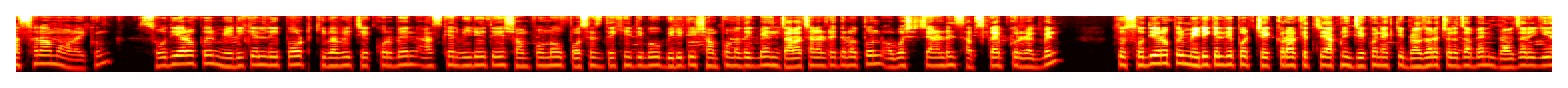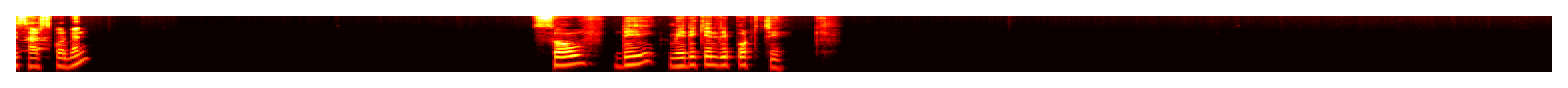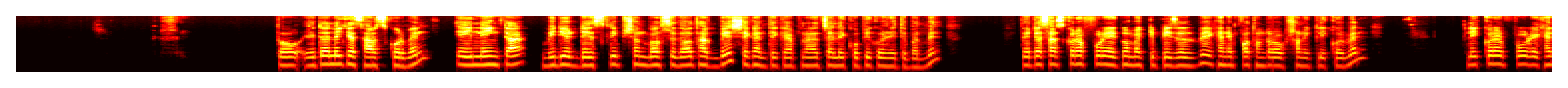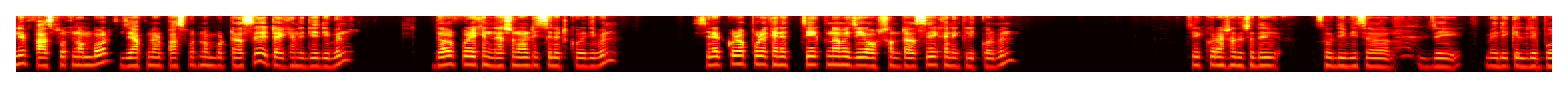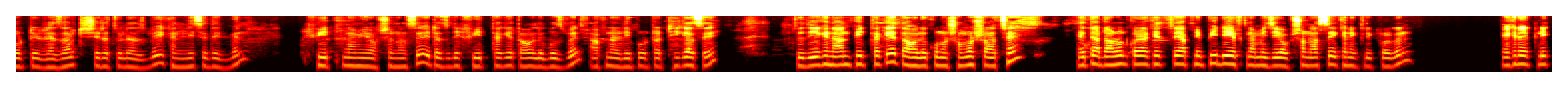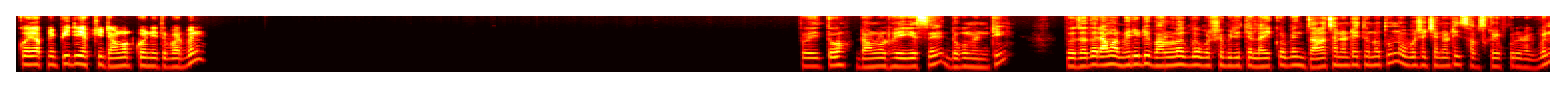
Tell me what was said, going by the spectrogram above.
আসসালামু আলাইকুম। সৌদি আরবের মেডিকেল রিপোর্ট কীভাবে চেক করবেন? আজকের ভিডিওতে সম্পূর্ণ প্রসেস দেখিয়ে দিব। ভিডিওটি সম্পূর্ণ দেখবেন। যারা চ্যানেলটিতে নতুন, অবশ্যই চ্যানেলটি সাবস্ক্রাইব করে রাখবেন। তো সৌদি আরবের মেডিকেল রিপোর্ট চেক করার ক্ষেত্রে আপনি যে কোনো একটি ব্রাউজারে চলে যাবেন। ব্রাউজারে গিয়ে সার্চ করবেন। Saudi medical report check. তো এটা লিখে সার্চ করবেন। এই লিঙ্কটা ভিডিওর ডেসক্রিপশন বক্সে দেওয়া থাকবে। সেখান থেকে আপনারা চাইলে কপি করে নিতে পারবেন। তো এটা সার্চ করার পরে এরকম একটি পেজ আসবে। এখানে ১ম টার অপশনে ক্লিক করবেন। ক্লিক করার পর এখানে পাসপোর্ট নম্বর যে আপনার পাসপোর্ট নম্বরটা আছে এটা এখানে দিয়ে দিবেন। দেওয়ার পর এখানে ন্যাশনালিটি সিলেক্ট করে দিবেন। সিলেক্ট করার পর এখানে চেক নামে যে অপশনটা আছে এখানে ক্লিক করবেন। চেক করার সাথে, সাথে সৌদি ভিসার যে মেডিকেল রিপোর্টের রেজাল্ট সেটা চলে আসবে। এখানে নিচে দেখবেন ফিট নামে অপশন আছে। এটা যদি ফিট থাকে তাহলে বুঝবেন আপনার রিপোর্টটা ঠিক আছে। যদি এখানে আনফিট থাকে তাহলে কোনো সমস্যা আছে। এটা ডাউনলোড করার ক্ষেত্রে আপনি পিডিএফ নামে যে অপশন আছে, এখানে ক্লিক করবেন। এখানে ক্লিক করে আপনি পিডিএফটি ডাউনলোড করে নিতে পারবেন। তো এই তো ডাউনলোড হয়ে গেছে ডকুমেন্টটি। তো যাদের আমার ভিডিওটি ভালো লাগবে, অবশ্যই ভিডিওতে লাইক করবেন। যারা চ্যানেলটিতে নতুন, অবশ্যই চ্যানেলটি সাবস্ক্রাইব করে রাখবেন।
